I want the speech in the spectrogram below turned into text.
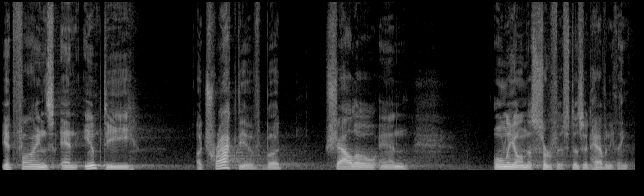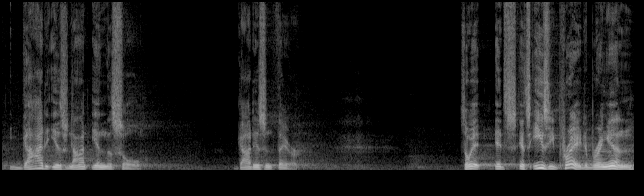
it finds an empty, attractive, but shallow and only on the surface does it have anything. God is not in the soul, God isn't there. So it, it's, it's easy prey to bring in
